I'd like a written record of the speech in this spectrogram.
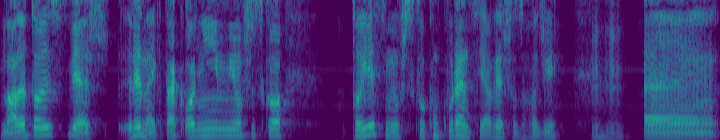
No ale to jest, wiesz, rynek, tak? Oni mimo wszystko, to jest mimo wszystko konkurencja, wiesz o co chodzi? Mhm. E,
